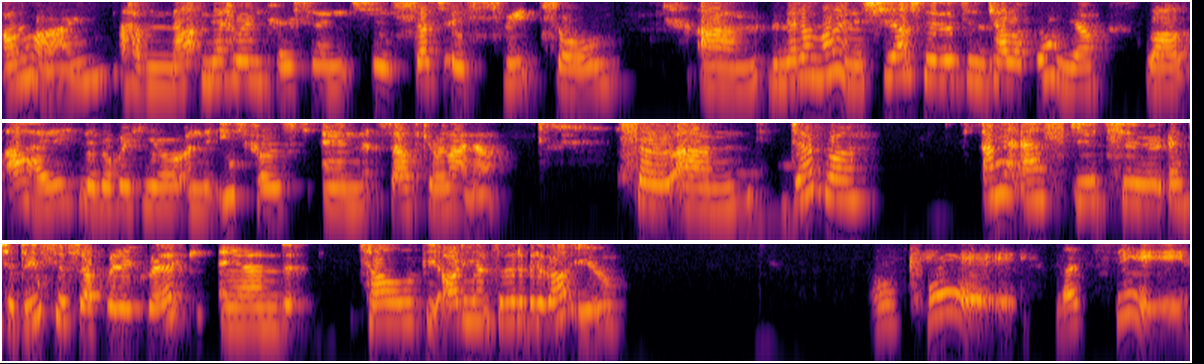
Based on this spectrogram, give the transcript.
online. I have not met her in person. She is such a sweet soul. Um, we met online, and she actually lives in California, while I live over here on the East Coast in South Carolina. So, um, Deborah I'm going to ask you to introduce yourself really quick and tell the audience a little bit about you. Okay, let's see.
